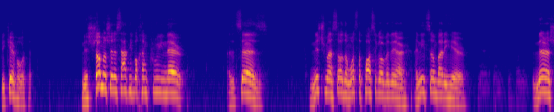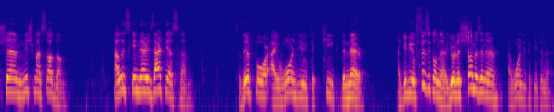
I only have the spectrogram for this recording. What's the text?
be careful with it. Nishama shenasati bochem krui ner. As it says, Nishma Sodom, what's the pasuk over there? I need somebody here. Ner Hashem, Nishma Sodom. Aliske ner izartiaschem. So therefore, I warned you to keep the ner. I give you a physical ner. Your neshama is a ner. I warned you to keep the ner.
